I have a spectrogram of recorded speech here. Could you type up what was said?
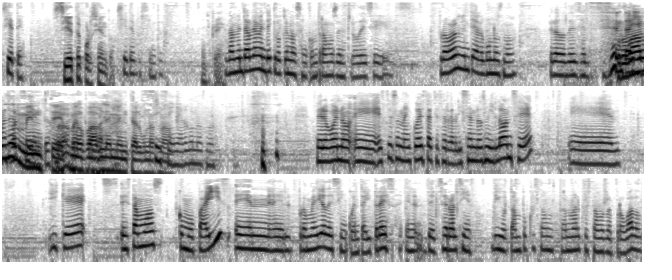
7, 7%. 7%. Ok. Lamentablemente creo que nos encontramos dentro de ese... Probablemente algunos no, pero desde el 61%. Probablemente, Probablemente probablemente algunos sí, no. sí, algunos no. pero bueno, eh, esta es una encuesta que se realizó en 2011 eh, y que estamos como país en el promedio de 53, en- del 0 al 100. Digo, tampoco estamos tan mal, pero estamos reprobados.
